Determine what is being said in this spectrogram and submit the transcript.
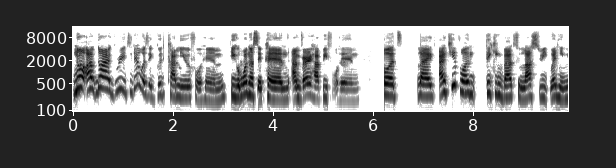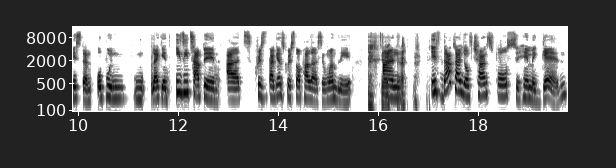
No, I no, I agree. Today was a good cameo for him. He won us a pen. I'm very happy for him. But like I keep on thinking back to last week when he missed an open like an easy tap in at Chris against Crystal Palace in Wembley. And- If that kind of chance falls to him again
